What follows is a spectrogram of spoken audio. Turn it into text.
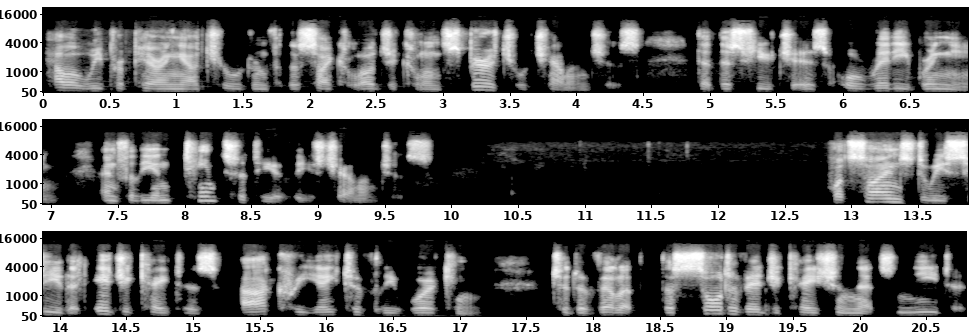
How are we preparing our children for the psychological and spiritual challenges that this future is already bringing and for the intensity of these challenges? What signs do we see that educators are creatively working to develop the sort of education that's needed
